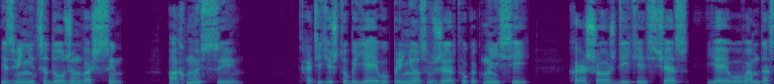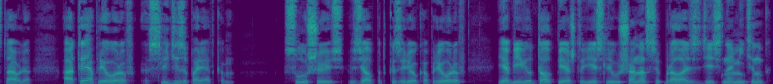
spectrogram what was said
«Извиниться должен ваш сын». «Ах, мой сын! Хотите, чтобы я его принес в жертву, как Моисей? Хорошо, ждите, сейчас я его вам доставлю. А ты, Априоров, следи за порядком. Слушаюсь, взял под козырек Априоров и объявил толпе, что если уж она собралась здесь на митинг,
